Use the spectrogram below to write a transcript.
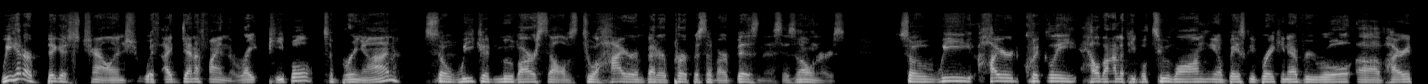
We had our biggest challenge with identifying the right people to bring on so mm-hmm. we could move ourselves to a higher and better purpose of our business as owners. So we hired quickly, held on to people too long, you know, basically breaking every rule of hiring.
